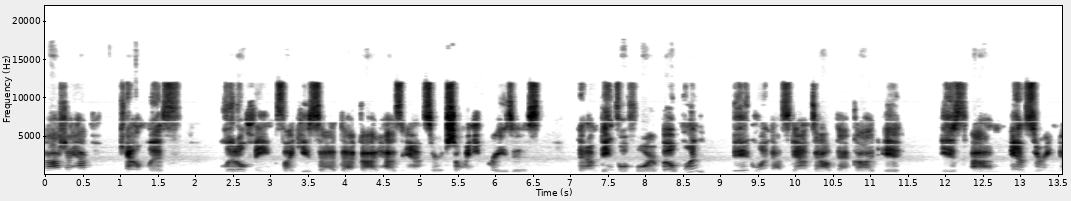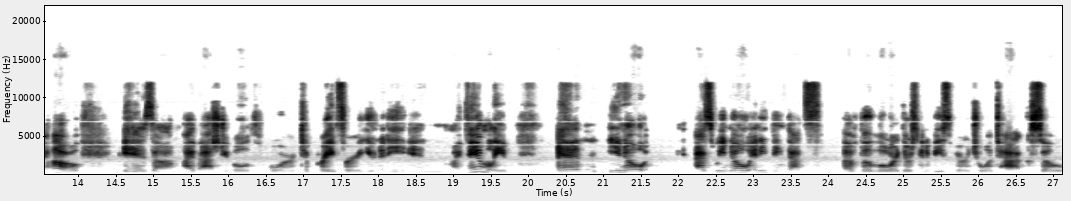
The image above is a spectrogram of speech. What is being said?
gosh, I have countless little things, like you said, that God has answered, so many praises that I'm thankful for. But one big one that stands out that God it is um, answering now is um, I've asked you both for to pray for unity in my family, and you know as we know, anything that's of the Lord, there's going to be spiritual attack. So,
